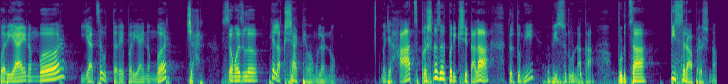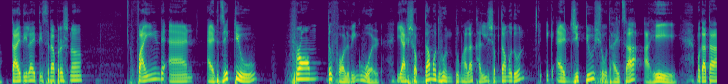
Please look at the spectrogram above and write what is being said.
पर्याय नंबर याचं उत्तर आहे पर्याय नंबर चार. समजलं? हे लक्षात ठेवा मुलांनो. म्हणजे हाच प्रश्न जर परीक्षेत आला तर तुम्ही विसरू नका. पुढचा तिसरा प्रश्न. काय दिला आहे तिसरा प्रश्न? Find and adjective from the following word या शब्दामधून तुम्हाला खालील शब्दामधून एक ॲडजेक्टिव्ह शोधायचा आहे. मग आता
